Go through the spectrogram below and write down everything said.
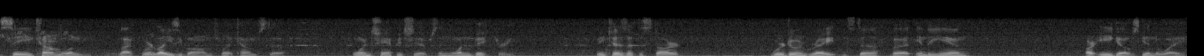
See, Cumberland, like we're lazy bombs when it comes to winning championships and won victory. Because at the start, we're doing great and stuff, but in the end, our egos get in the way.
